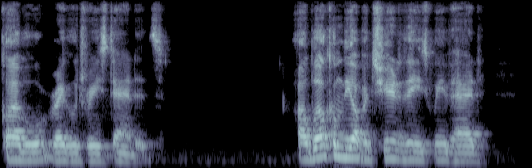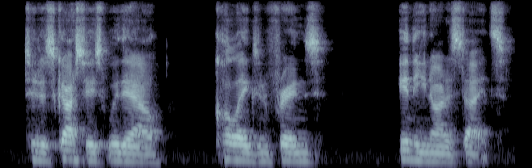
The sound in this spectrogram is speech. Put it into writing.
global regulatory standards. I welcome the opportunities we've had to discuss this with our colleagues and friends in the United States.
